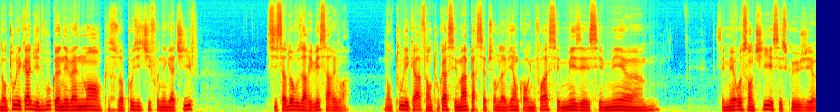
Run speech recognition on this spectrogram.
Dans tous les cas, dites-vous qu'un événement, que ce soit positif ou négatif, si ça doit vous arriver, ça arrivera. Dans tous les cas, enfin en tout cas, c'est ma perception de la vie, encore une fois, c'est mes, c'est mes, euh, c'est mes ressentis, et c'est ce que j'ai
